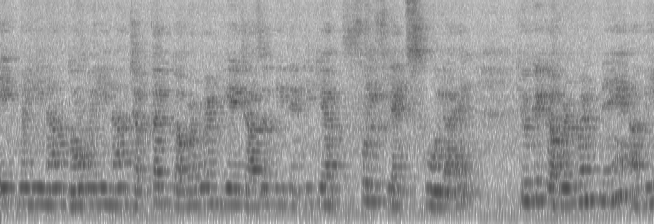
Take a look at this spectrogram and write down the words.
एक महीना, दो महीना जब तक गवर्नमेंट ये इजाज़त नहीं देती कि आप फुल फ्लैक्स स्कूल आए, क्योंकि गवर्नमेंट ने अभी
